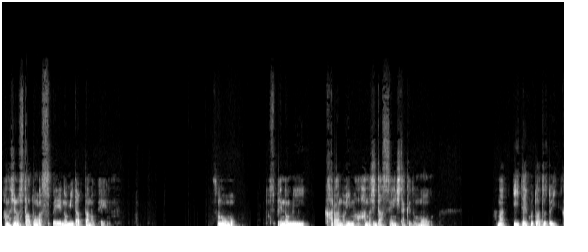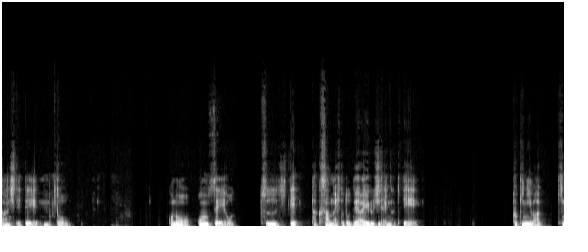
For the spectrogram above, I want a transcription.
話のスタートがスペ飲みだったので、そのスペ飲みからの今話脱線したけども、言いたいことはずっと一貫してて、うんと、この音声を通じてたくさんの人と出会える時代が来て、時には昨日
